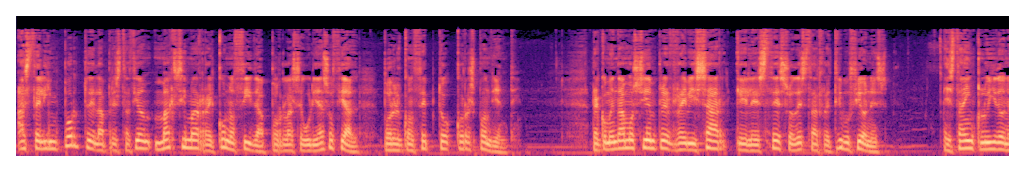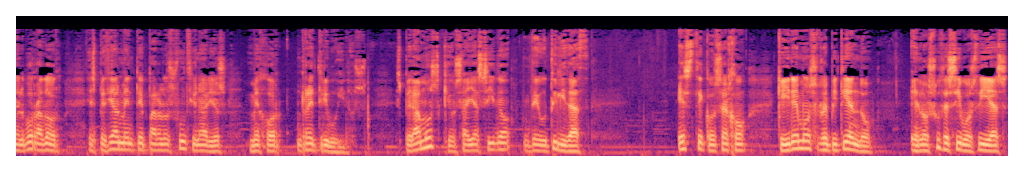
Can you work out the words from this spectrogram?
hasta el importe de la prestación máxima reconocida por la Seguridad Social por el concepto correspondiente. Recomendamos siempre revisar que el exceso de estas retribuciones está incluido en el borrador, especialmente para los funcionarios mejor retribuidos. Esperamos que os haya sido de utilidad este consejo que iremos repitiendo en los sucesivos días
